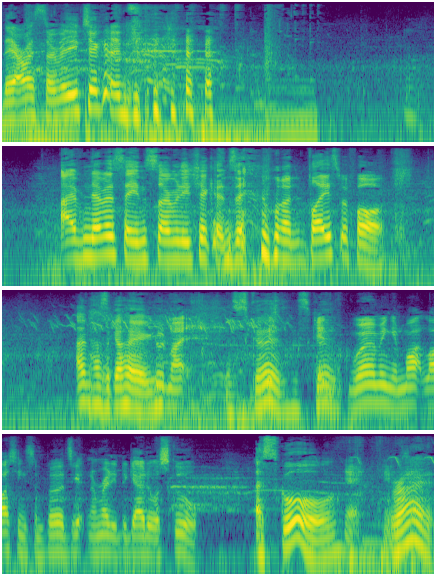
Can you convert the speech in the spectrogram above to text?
There are so many chickens. I've never seen so many chickens in one place before. And how's it going? Good, mate. It's good. It's good. Worming and white lighting some birds, getting them ready to go to a school. A school? Yeah. yeah Right.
